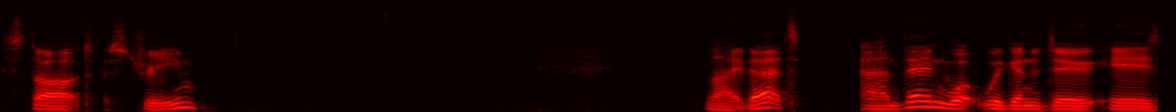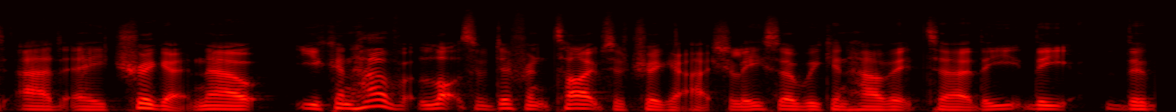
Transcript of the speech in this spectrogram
start stream like that. And then what we're going to do is add a trigger. Now you can have lots of different types of trigger actually. So we can have it uh, the the the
